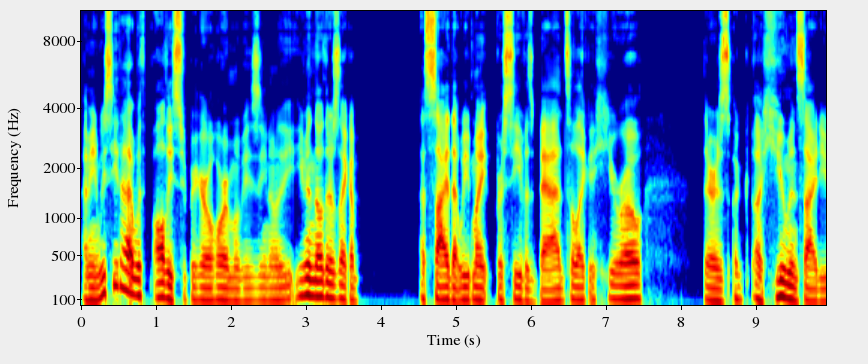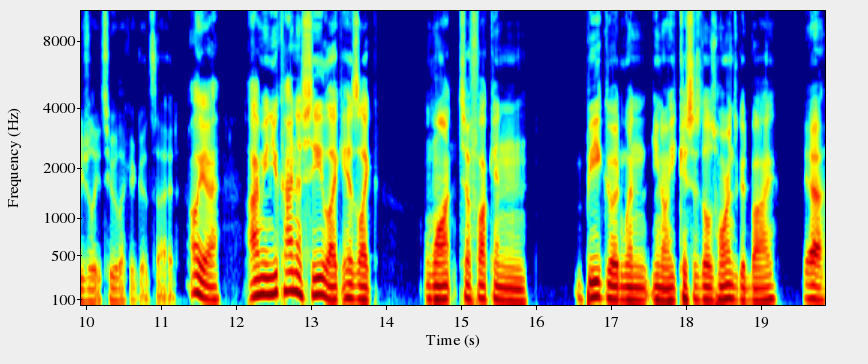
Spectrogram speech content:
i mean we see that with all these superhero horror movies you know even though there's like a a side that we might perceive as bad to like a hero there's a, a human side usually too like a good side Oh yeah. I mean, you kind of see like his like want to fucking be good when, you know, he kisses those horns goodbye. yeah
